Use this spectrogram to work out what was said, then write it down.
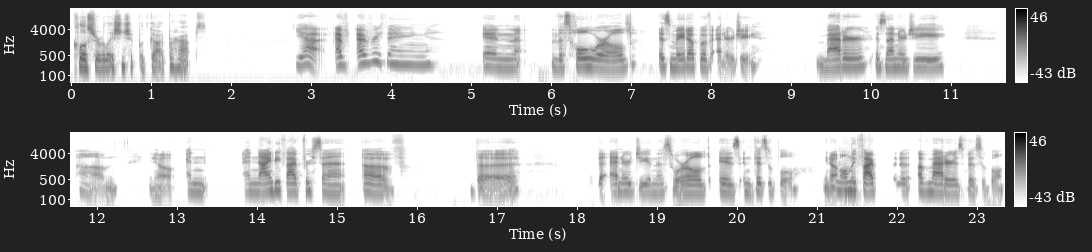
closer relationship with God, perhaps. Yeah, ev- everything in this whole world is made up of energy. Matter is energy, um, you know, and and ninety five percent of the the energy in this world is invisible. You know, mm. only five percent of matter is visible,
